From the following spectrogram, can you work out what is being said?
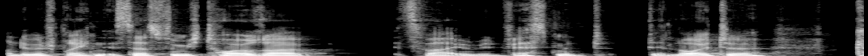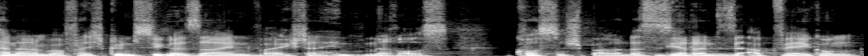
Und dementsprechend ist das für mich teurer, zwar im Investment der Leute, kann dann aber vielleicht günstiger sein, weil ich dann hinten raus Kosten spare. Das ist ja dann diese Abwägung,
